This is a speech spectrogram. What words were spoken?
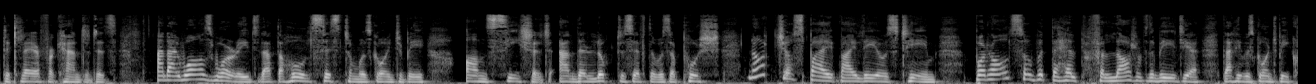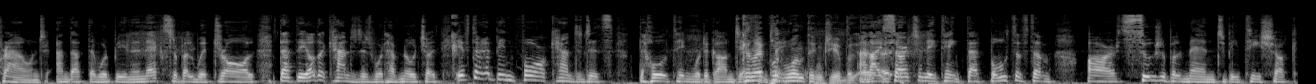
declare for candidates, and I was worried that the whole system was going to be unseated, and there looked as if there was a push, not just by by Leo's team, but also with the help of a lot of the media, that he was going to be crowned and that there would be an inexorable withdrawal, that the other candidate would have no choice. If there had been four candidates, the whole thing would have gone differently. Can I put one thing to you? But, And uh, I uh, certainly think that both of them are suitable men to be Taoiseach,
